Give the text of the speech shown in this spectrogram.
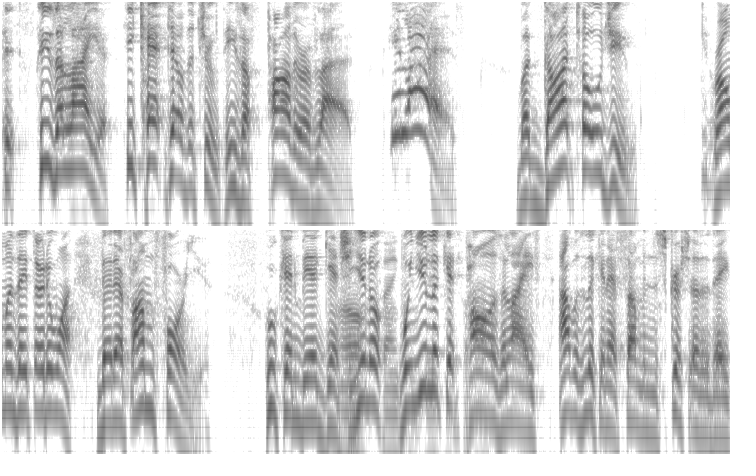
this. He's a liar. He can't tell the truth. He's a father of lies. He lies. But God told you, Romans 8:31, that if I'm for you, who can be against you? Oh, You know, when you, you look at Paul's life, I was looking at something in the scripture the other day.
